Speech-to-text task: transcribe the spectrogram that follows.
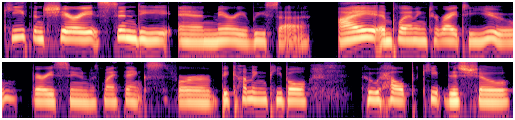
Keith and Sherry, Cindy, and Mary Lisa, I am planning to write to you very soon with my thanks for becoming people who help keep this show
